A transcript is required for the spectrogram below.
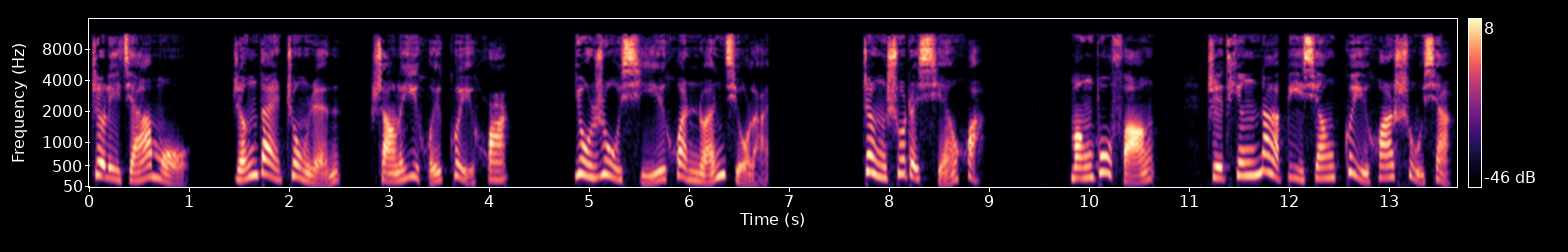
这里贾母仍带众人赏了一回桂花，又入席换暖酒来，正说着闲话，猛不防只听那碧香桂花树下，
